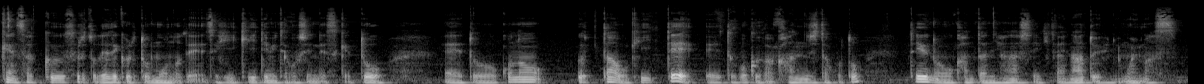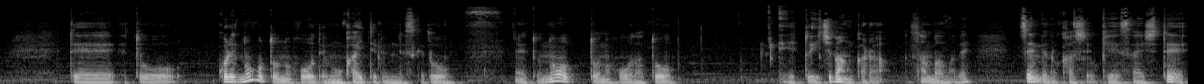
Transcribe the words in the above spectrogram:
検索すると出てくると思うので是非聴いてみてほしいんですけど、えーと、この歌を聴いて、えーと僕が感じたことっていうのを簡単に話していきたいなというふうに思います。で、えっと、これノートの方でも書いてるんですけど、えっと、ノートの方だと、えっと、1番から3番まで全部の歌詞を掲載して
